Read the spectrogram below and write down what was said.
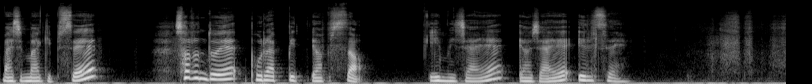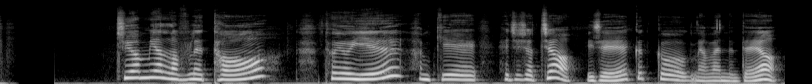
마지막 잎새, 서른도의 보랏빛 엽서, 이미자의 여자의 일생. 주연미의 러브레터 토요일 함께 해주셨죠? 이제 끝곡 남았는데요.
